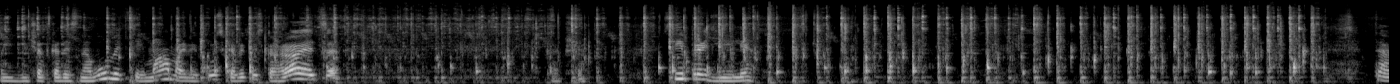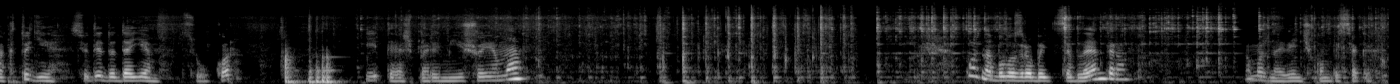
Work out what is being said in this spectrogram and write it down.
Мої дівчатка десь на вулиці, і мама, і Вікуська. Вікуська грається. Так що всі при ділі. Так, тоді сюди додаємо цукор і теж перемішуємо. Можна було зробити це блендером, а можна і вінчиком без всяких.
